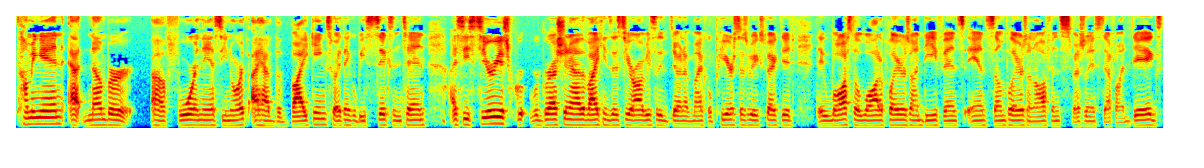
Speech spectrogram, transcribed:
Coming in at number uh, four in the NFC North, I have the Vikings, who I think will be six and ten. I see serious gr- regression out of the Vikings this year. Obviously, they don't have Michael Pierce as we expected. They lost a lot of players on defense and some players on offense, especially in Stefon Diggs.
